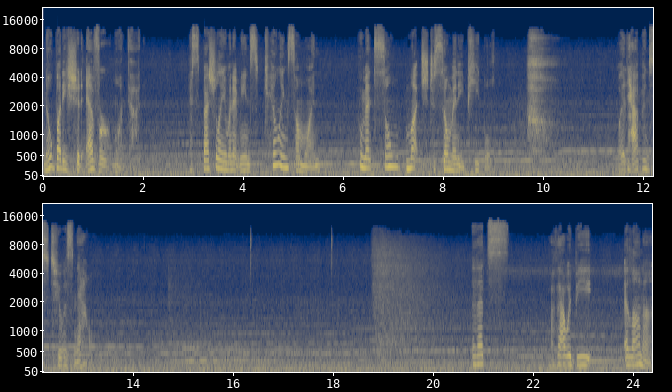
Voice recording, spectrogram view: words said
Nobody should ever want that. Especially when it means killing someone who meant so much to so many people. What happens to us now? That's... That would be... Elana.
